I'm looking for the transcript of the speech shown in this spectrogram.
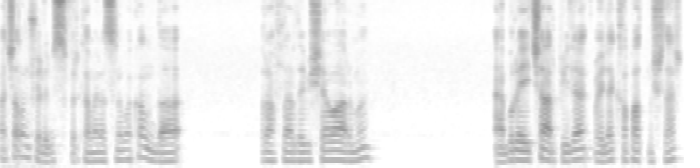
Açalım şöyle bir sıfır kamerasına bakalım daha taraflarda bir şey var mı? Ha, burayı çarpıyla böyle kapatmışlar.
